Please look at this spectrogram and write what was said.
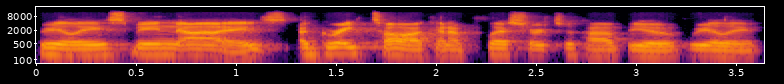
Really, it's been uh, it's a great talk and a pleasure to have you. Really.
